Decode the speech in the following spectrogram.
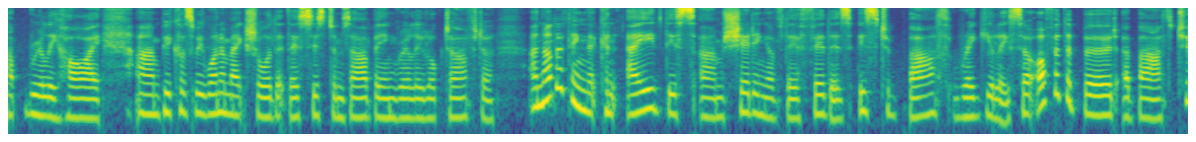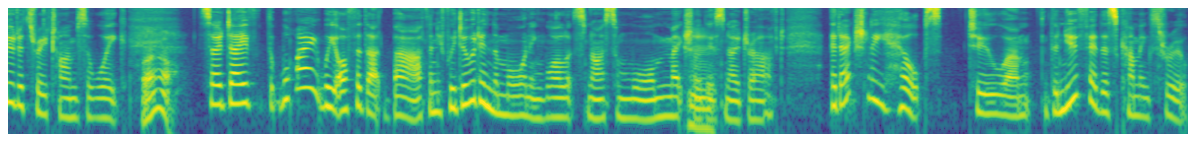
up really high um, because we want to make sure that their systems are being really looked after. Another thing that can aid this um, shedding of their feathers is to bath regularly. So offer the bird a bath two to three times a week. Wow. So, Dave, why we offer that bath, and if we do it in the morning while it's nice and warm, make sure there's no draft, it actually helps to um, the new feathers coming through.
